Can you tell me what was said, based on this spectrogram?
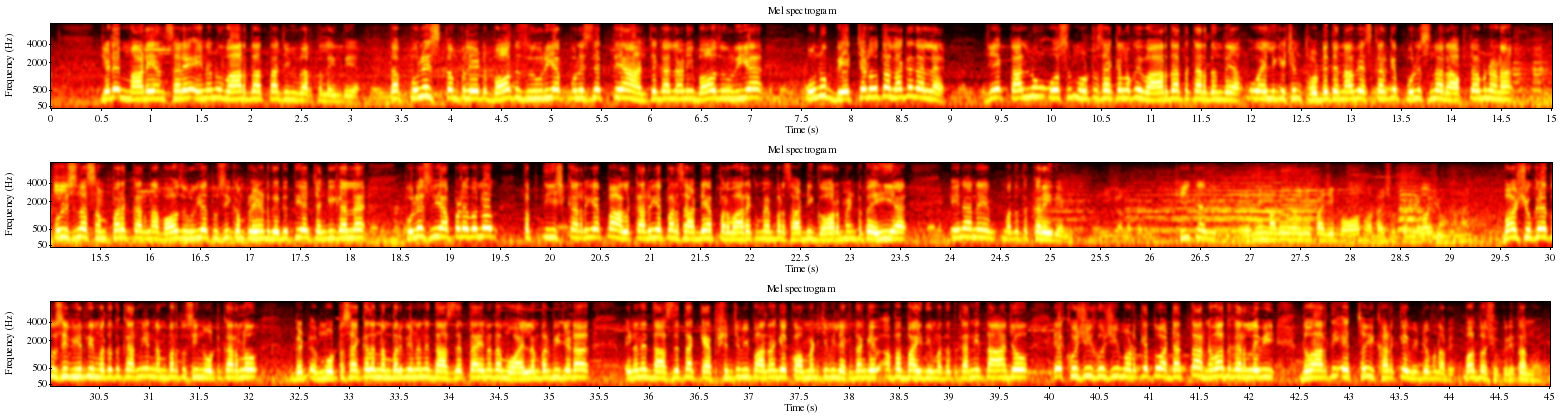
ਜਿਹੜੇ ਮਾੜੇ ਅਨਸਰ ਹੈ ਇਹਨਾਂ ਨੂੰ ਵਾਰਦਾਤਾਂ 'ਚ ਵੀ ਵਰਤ ਲੈਂਦੇ ਆ। ਤਾਂ ਪੁਲਿਸ ਕੰਪਲੇਂਟ ਬਹੁਤ ਜ਼ਰੂਰੀ ਆ ਪੁਲਿਸ ਦੇ ਧਿਆਨ 'ਚ ਗੱਲ ਆਣੀ ਬਹੁਤ ਜ਼ਰੂਰੀ ਆ। ਉਹਨੂੰ ਵੇਚਣ ਉਹ ਤਾਂ ਅਲੱਗ ਗੱਲ ਹੈ। ਜੇ ਕੱਲ ਨੂੰ ਉਸ ਮੋਟਰਸਾਈਕਲ ਨੂੰ ਕੋਈ ਵਾਰਦਾਤ ਕਰ ਦਿੰਦੇ ਆ ਉਹ ਐਲੀਗੇਸ਼ਨ ਤੁਹਾਡੇ ਤੇ ਨਾ ਆਵੇ ਇਸ ਕਰਕੇ ਪੁਲਿਸ ਨਾਲ ਰਾਬਤਾ ਬਣਾਉਣਾ ਪੁਲਿਸ ਨਾਲ ਸੰਪਰਕ ਕਰਨਾ ਬਹੁਤ ਜ਼ਰੂਰੀ ਹੈ ਤੁਸੀਂ ਕੰਪਲੇਂਟ ਦੇ ਦਿੱਤੀ ਹੈ ਚੰਗੀ ਗੱਲ ਹੈ। ਪੁਲਿਸ ਵੀ ਆਪਣੇ ਵੱਲੋਂ ਤਫਤੀਸ਼ ਕਰ ਰਹੀ ਹੈ ਭਾਲ ਕਰ ਰਹੀ ਹੈ ਪਰ ਸਾਡੇ ਆ ਪਰਿਵਾਰਕ ਮੈਂਬਰ ਸਾਡੀ ਗਵਰਨਮੈਂਟ ਤਾਂ ਇਹੀ ਹੈ ਇਹਨਾਂ ਨੇ ਮਦਦ ਕਰੇ ਦੇਣੀ। ਸਹੀ ਗੱਲ ਹੈ ਭਾਜੀ। ਠੀਕ ਹੈ ਵੀਰ ਜੀ। ਇੰਨੀ ਮਦਦ ਹੋ ਜਾਵੇ ਭਾਜੀ ਬਹੁਤ ਤੁਹਾਡਾ ਸ਼ੁਕਰੀਆ ਤੁਹਾਨੂੰ ਹਨਾ? ਬਹੁਤ ਸ਼ੁਕਰੀਆ, ਤੁਸੀਂ ਵੀਰ ਦੀ ਮਦਦ ਕਰਨੀ ਹੈ ਨੰਬਰ ਤੁਸੀਂ ਨੋਟ ਕਰ ਲਓ। ਗੱਡ- ਮੋਟਰਸਾਈਕਲ ਦਾ ਨੰਬਰ ਵੀ ਇਹਨਾਂ ਨੇ ਦੱਸ ਦਿੱਤਾ, ਇਹਨਾਂ ਦਾ ਮੋਬਾਈਲ ਨੰਬਰ ਵੀ ਜਿਹੜਾ ਇਹਨਾਂ ਨੇ ਦੱਸ ਦਿੱਤਾ ਕੈਪਸ਼ਨ 'ਚ ਵੀ ਪਾ ਦਾਂਗੇ ਕਮੈਂਟ 'ਚ ਵੀ ਲਿਖ ਦਾਂਗੇ, ਆਪਾਂ ਬਾਈ ਦੀ ਮਦਦ ਕਰਨੀ, ਤਾਂ ਜੋ ਇਹ ਖੁਸ਼ੀ-ਖੁਸ਼ੀ ਮੁੜ ਕੇ ਤੁਹਾਡਾ ਧੰਨਵਾਦ ਕਰਨ ਲਈ ਵੀ ਦੁਬਾਰ ਦੀ ਇੱਥੋਂ ਹੀ ਖੜ ਕੇ ਵੀਡੀਓ ਬਣਾਵੇ। ਬਹੁਤ ਬਹੁਤ ਸ਼ੁਕਰੀਆ, ਧੰਨਵਾਦ।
